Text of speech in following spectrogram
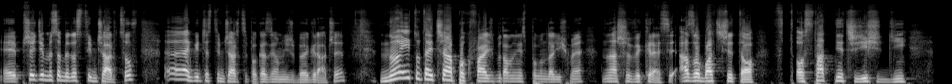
E, Przejdziemy sobie do Steam Chartsów. E, Jak wiecie, Steam Chartsy pokazują liczbę graczy. No i tutaj trzeba pochwalić, bo dawno nie spoglądaliśmy na nasze wykresy. A zobaczcie to, w ostatnie 30 dni e,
